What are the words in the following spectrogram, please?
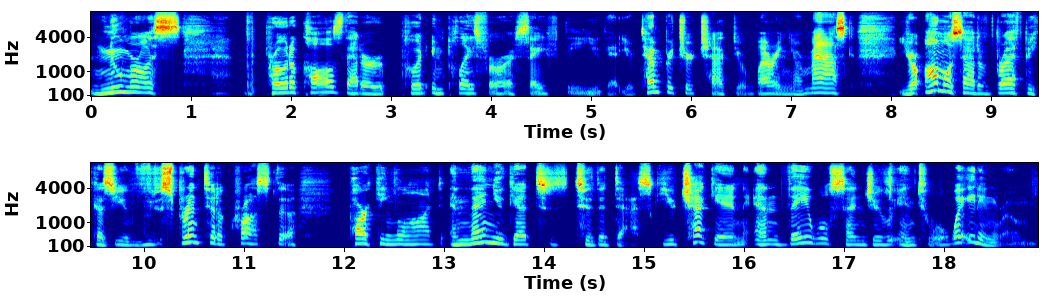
numerous protocols that are put in place for our safety. You get your temperature checked, you're wearing your mask, you're almost out of breath because you've sprinted across the parking lot, and then you get to, the desk. You check in, and they will send you into a waiting room.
